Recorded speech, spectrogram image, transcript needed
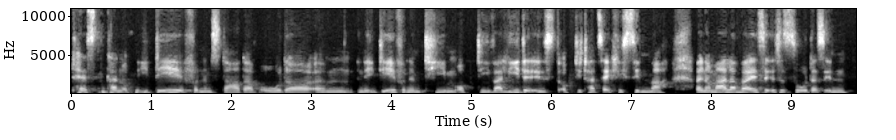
testen kann, ob eine Idee von einem Startup oder ähm, eine Idee von einem Team, ob die valide ist, ob die tatsächlich Sinn macht. Weil normalerweise ist es so, dass in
